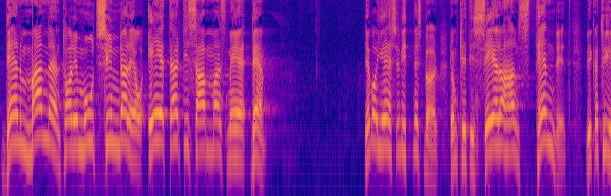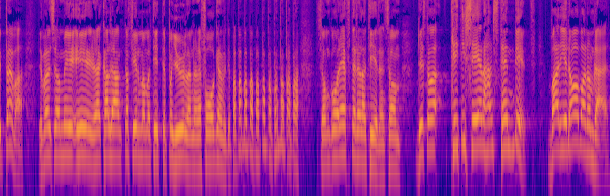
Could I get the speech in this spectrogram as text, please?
den mannen tar emot syndare och äter tillsammans med dem. Det var Jesu vittnesbörd. De kritiserade han ständigt. Vilka typer va? Det var som i, i Kalle Anka-filmen man tittar på julen, den där fågeln som går efter hela tiden. Som, det står, kritiserar han ständigt. Varje dag var de där.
